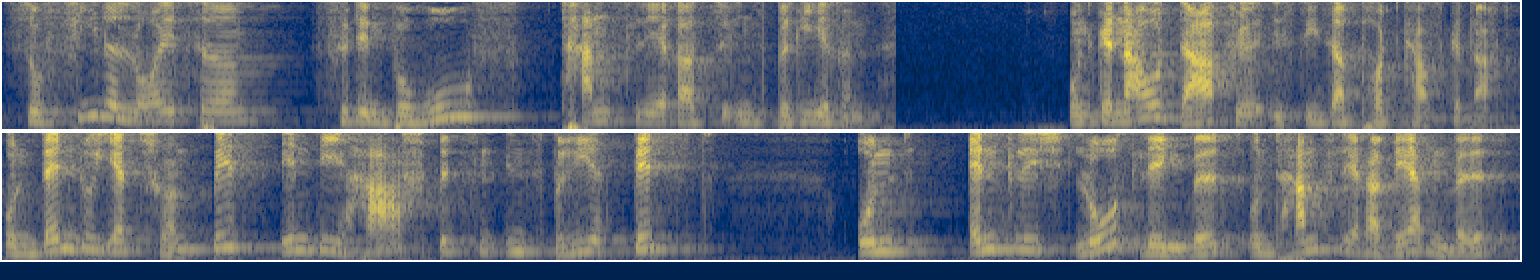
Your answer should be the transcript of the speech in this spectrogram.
so viele Leute für den Beruf Tanzlehrer zu inspirieren. Und genau dafür ist dieser Podcast gedacht. Und wenn du jetzt schon bis in die Haarspitzen inspiriert bist und endlich loslegen willst und Tanzlehrer werden willst,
